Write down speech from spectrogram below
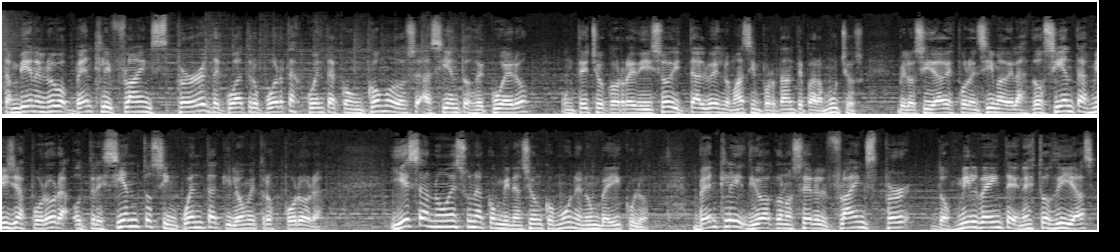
También el nuevo Bentley Flying Spur de cuatro puertas cuenta con cómodos asientos de cuero, un techo corredizo y tal vez lo más importante para muchos, velocidades por encima de las 200 millas por hora o 350 kilómetros por hora. Y esa no es una combinación común en un vehículo. Bentley dio a conocer el Flying Spur 2020 en estos días,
